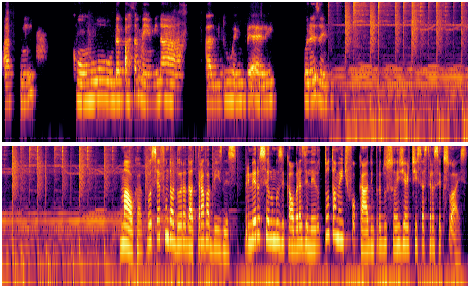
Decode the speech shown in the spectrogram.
assim, como o departamento na ali do MBL, por exemplo. Malca, você é fundadora da Trava Business, primeiro selo musical brasileiro totalmente focado em produções de artistas transexuais.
